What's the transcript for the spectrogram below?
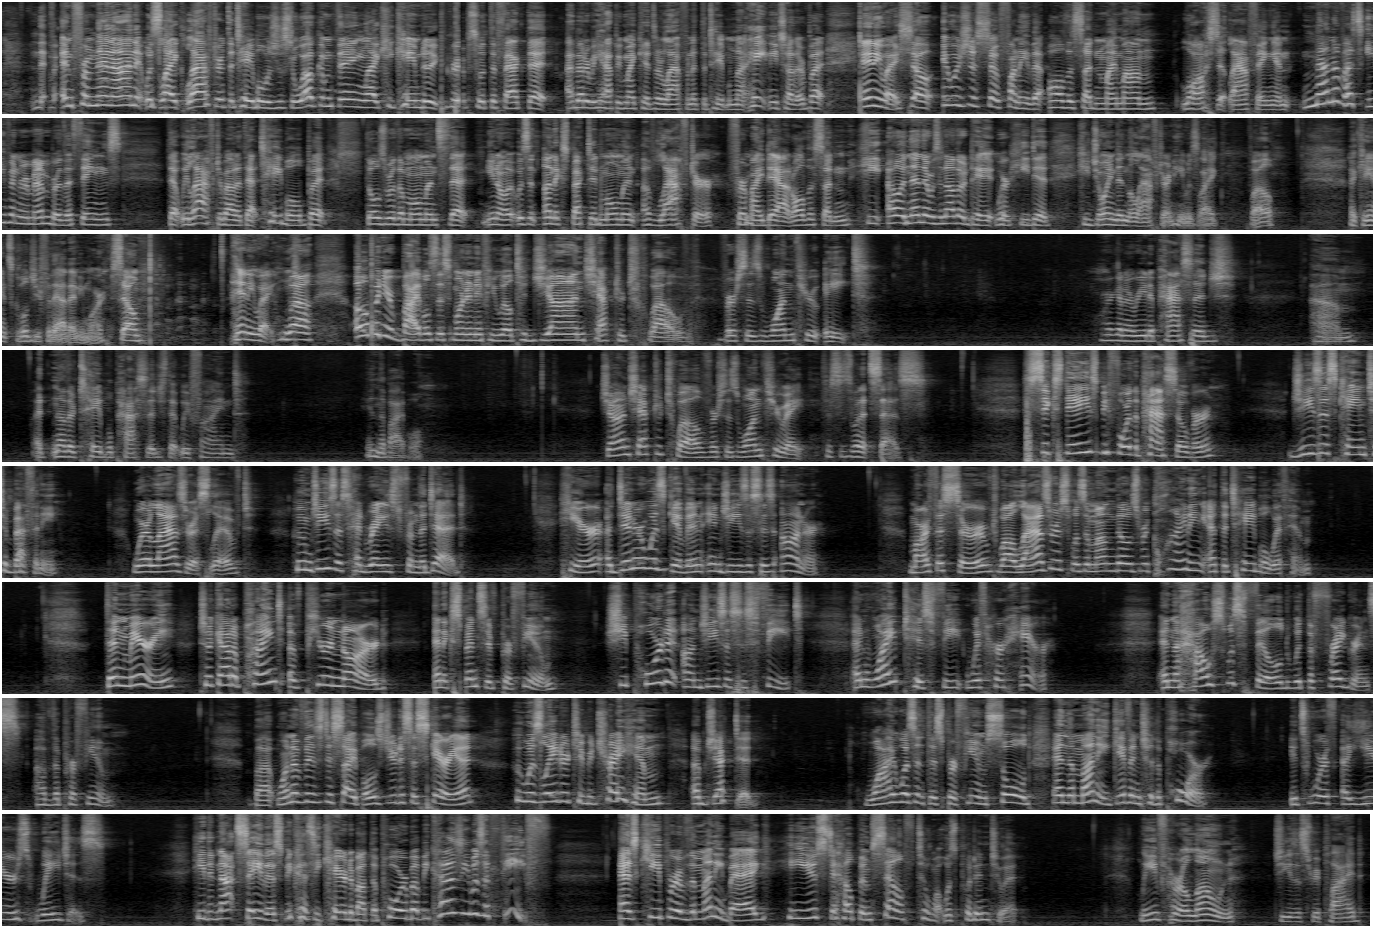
and from then on, it was like laughter at the table was just a welcome thing. Like he came to grips with the fact that I better be happy my kids are laughing at the table, not hating each other. But anyway, so it was just so funny that all of a sudden my mom lost it laughing. And none of us even remember the things that we laughed about at that table, but those were the moments that, you know, it was an unexpected moment of laughter for my dad. All of a sudden, he, oh, and then there was another day where he did, he joined in the laughter and he was like, well, I can't scold you for that anymore. So, anyway, well, open your Bibles this morning, if you will, to John chapter 12, verses 1 through 8. We're going to read a passage, um, another table passage that we find in the Bible. John chapter 12, verses 1 through 8. This is what it says Six days before the Passover, Jesus came to Bethany, where Lazarus lived, whom Jesus had raised from the dead. Here, a dinner was given in Jesus' honor. Martha served, while Lazarus was among those reclining at the table with him. Then Mary took out a pint of pure nard, an expensive perfume she poured it on Jesus' feet and wiped his feet with her hair. And the house was filled with the fragrance of the perfume. But one of his disciples, Judas Iscariot, who was later to betray him, objected. Why wasn't this perfume sold and the money given to the poor? It's worth a year's wages. He did not say this because he cared about the poor, but because he was a thief. As keeper of the money bag, he used to help himself to what was put into it. Leave her alone, Jesus replied.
